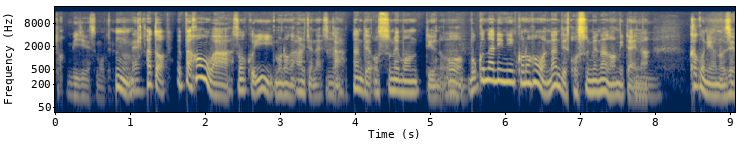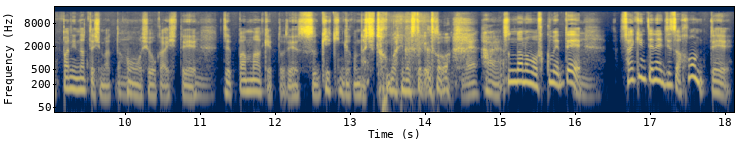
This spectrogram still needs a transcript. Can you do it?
と。ビジネスモデルうん。ですね。、あとやっぱり本はすごくいいものがあるじゃないですか、なんでおすすめ本っていうのを、僕なりにこの本はなんでおすすめなの？みたいな、過去にあの絶版になってしまった本を紹介して、絶版マーケットですっげえ金額になっちゃったと思いましたけど ね はい、そんなのも含めて、最近ってね実は本って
